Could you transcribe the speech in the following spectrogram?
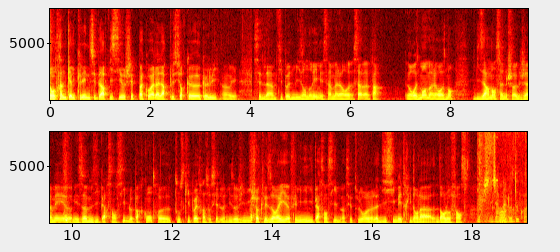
sont en train de calculer une superficie ou je sais pas quoi, elle a l'air plus sûre que, que lui. Ah, oui c'est de un petit peu de misandrie, mais ça, malheureux, ça enfin, heureusement, malheureusement, bizarrement, ça ne choque jamais euh, mes hommes hypersensibles. Par contre, euh, tout ce qui peut être associé de la misogynie choque les oreilles féminines hypersensibles. C'est toujours euh, la dissymétrie dans l'offense. Dans Et puis j'ai déjà mal au dos, quoi.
